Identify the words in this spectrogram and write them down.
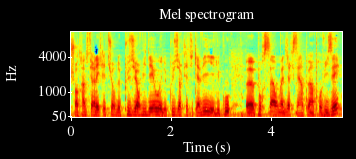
je suis en train de faire l'écriture de plusieurs vidéos et de plusieurs critiques à vie et du coup euh, pour ça on va dire que c'est un peu improvisé.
